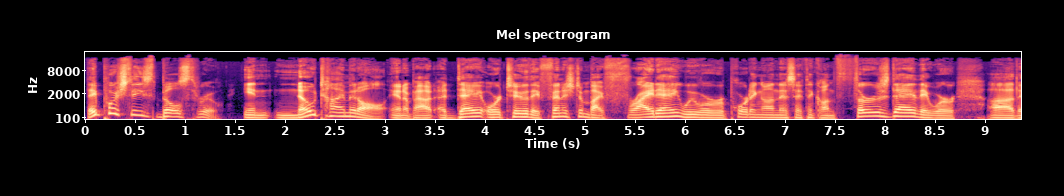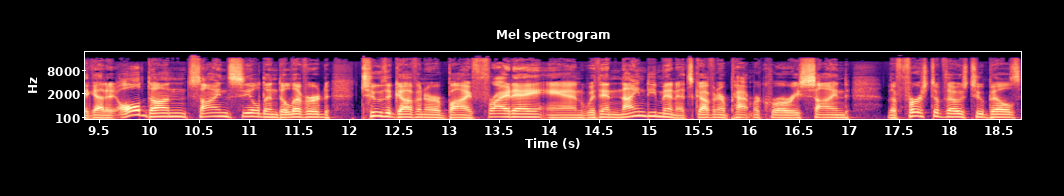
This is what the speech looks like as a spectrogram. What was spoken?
They pushed these bills through in no time at all. In about a day or two, they finished them by Friday. We were reporting on this, I think, on Thursday. They were uh, they got it all done, signed, sealed, and delivered to the governor by Friday. And within 90 minutes, Governor Pat McCrory signed the first of those two bills.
